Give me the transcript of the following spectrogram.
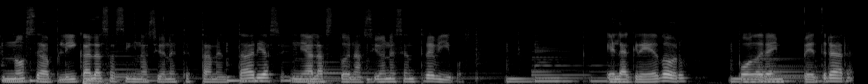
no se aplica a las asignaciones testamentarias ni a las donaciones entre vivos. El acreedor podrá impetrar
